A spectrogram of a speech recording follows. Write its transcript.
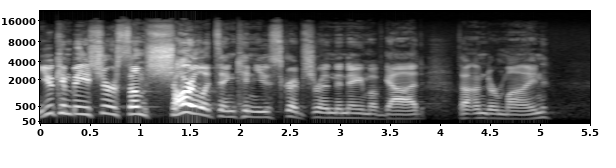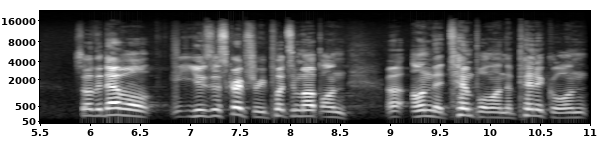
you can be sure some charlatan can use Scripture in the name of God to undermine. So the devil uses Scripture. He puts him up on uh, on the temple, on the pinnacle, and,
